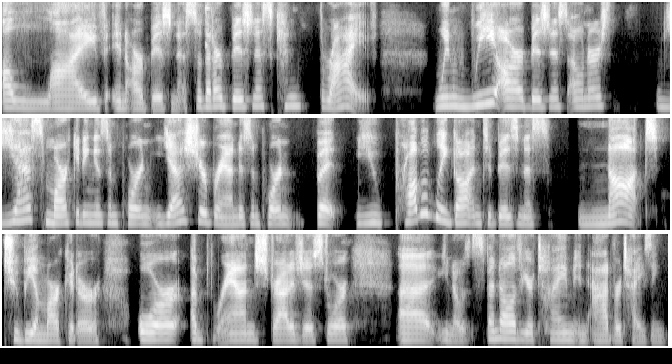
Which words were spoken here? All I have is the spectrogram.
alive in our business so that our business can thrive. When we are business owners, yes, marketing is important. Yes, your brand is important, but you probably got into business not to be a marketer or a brand strategist or uh, you know spend all of your time in advertising.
